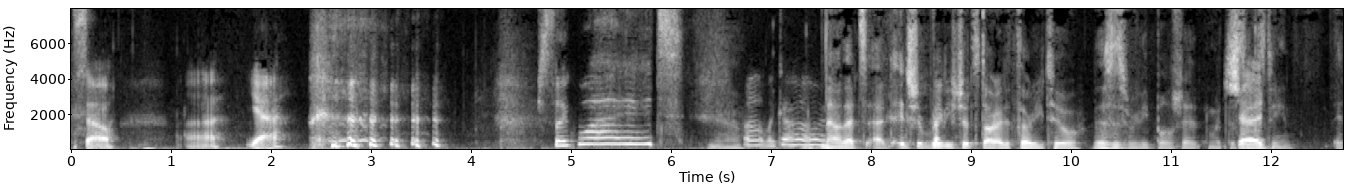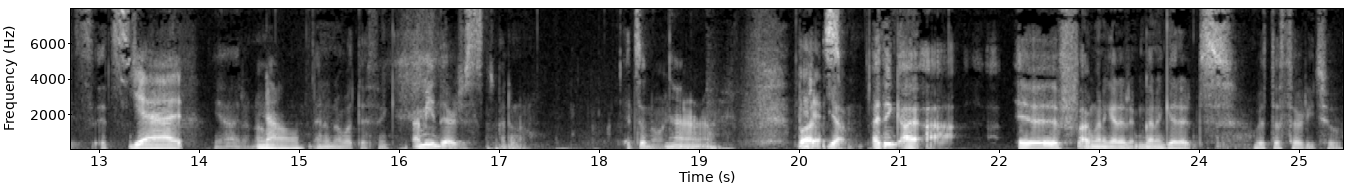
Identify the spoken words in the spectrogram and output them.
So, uh, yeah. Just like what? Yeah. Oh my god. No, that's uh, it. Should really should start at 32. This is really bullshit with the Should. 16. It's it's Yeah. yeah. I don't know. No. I don't know what they're thinking. I mean, they're just I don't know. It's annoying. I don't know. but is. yeah, I think I, I if I'm gonna get it, I'm gonna get it with the 32,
